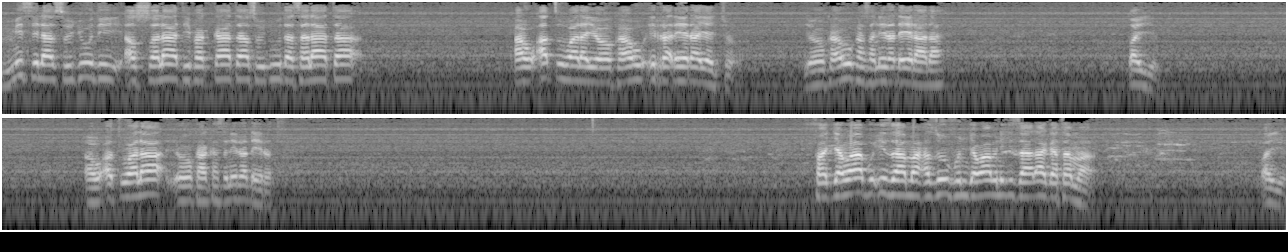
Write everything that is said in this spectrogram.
مثل سجود الصلاة فكاتا سجود صلاة أو أطول يوكاو إر ديرا يجو. يوكاو كسنير ديرا طيب. أو أطول يوكا كسنير ديرا فجواب إذا محذوف جواب إذا لا طيب.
